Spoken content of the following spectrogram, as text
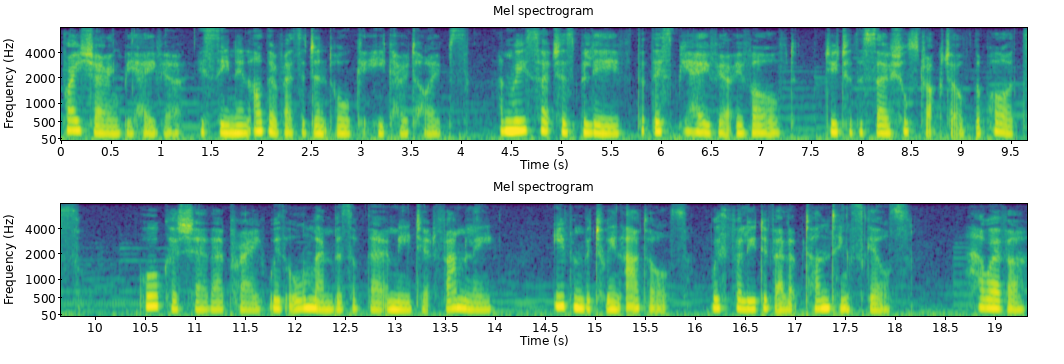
Prey sharing behaviour is seen in other resident orca ecotypes, and researchers believe that this behaviour evolved due to the social structure of the pods. Orcas share their prey with all members of their immediate family, even between adults with fully developed hunting skills. However,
